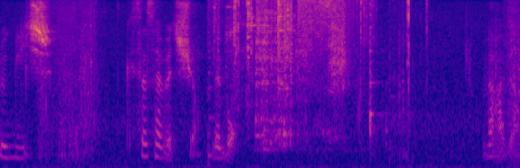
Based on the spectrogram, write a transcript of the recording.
glitch. Ça, ça va être chiant, mais bon. On verra bien.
